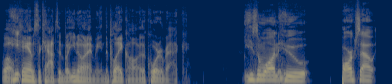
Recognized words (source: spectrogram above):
Well, He- Cam's the captain, but you know what I mean. The play caller, the quarterback. He's the one who barks out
